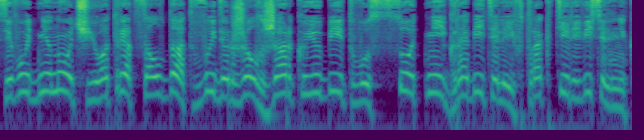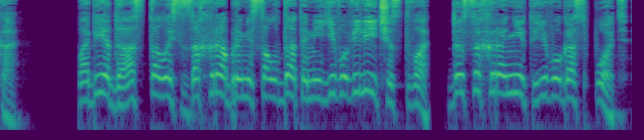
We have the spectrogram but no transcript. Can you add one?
Сегодня ночью отряд солдат выдержал жаркую битву с сотней грабителей в трактире висельника. Победа осталась за храбрыми солдатами Его Величества, да сохранит его Господь.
